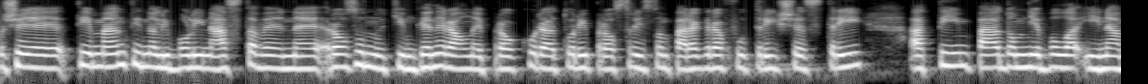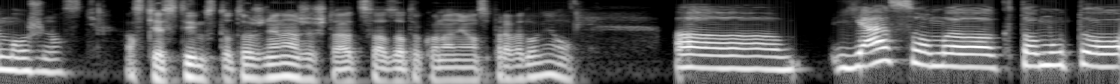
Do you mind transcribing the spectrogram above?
že tie mantinely boli nastavené rozhodnutím generálnej prokuratúry prostredníctvom paragrafu 363 a tým pádom nebola iná možnosť. A ste s tým stotožnená, že štát sa za to konanie ospravedlnil? Uh, ja som e, k tomuto,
